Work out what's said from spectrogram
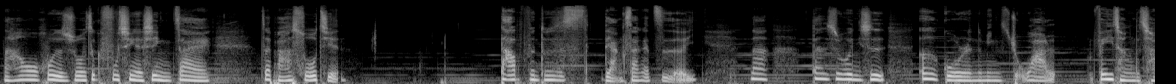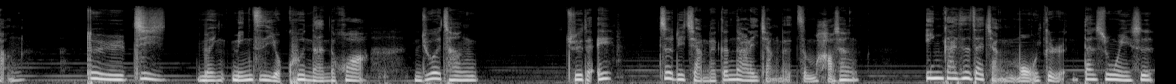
然后或者说这个父亲的姓在再把它缩减，大部分都是两三个字而已。那但是问题是，俄国人的名字就哇非常的长，对于记名名字有困难的话，你就会常觉得哎，这里讲的跟那里讲的怎么好像。应该是在讲某一个人，但是问题是，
